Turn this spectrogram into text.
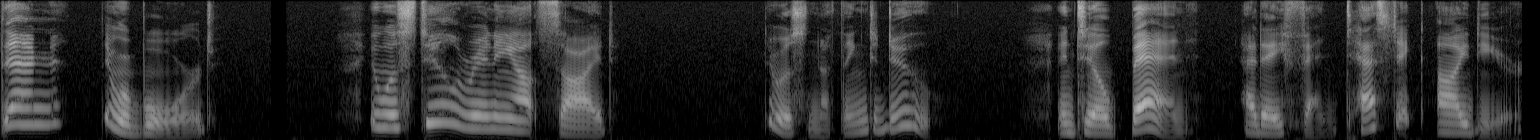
Then they were bored. It was still raining outside. There was nothing to do until Ben had a fantastic idea.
